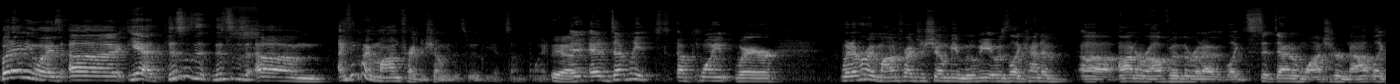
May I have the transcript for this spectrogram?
but anyways, uh, yeah, this is this is um, I think my mom tried to show me this movie at some point. Yeah. At, at definitely a point where. Whenever my mom tried to show me a movie, it was like kind of uh, on or off whether I would like sit down and watch it or not. Like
